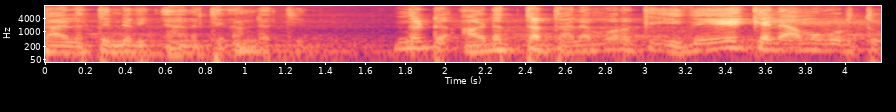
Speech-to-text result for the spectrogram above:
കാലത്തിന്റെ വിജ്ഞാനത്തെ കണ്ടെത്തി. എന്നിട്ട് അടുത്ത തലമുറയ്ക്ക് ഇതേ കലാമ കൊടുത്തു.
